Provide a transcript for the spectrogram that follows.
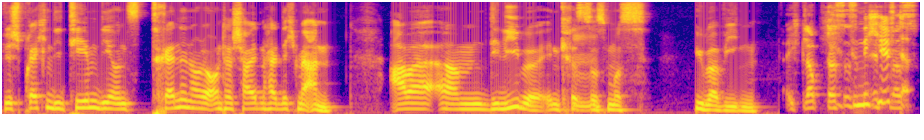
wir sprechen die Themen, die uns trennen oder unterscheiden, halt nicht mehr an. Aber ähm, die Liebe in Christus mhm. muss überwiegen. Ich glaube, das ist Für mich etwas,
